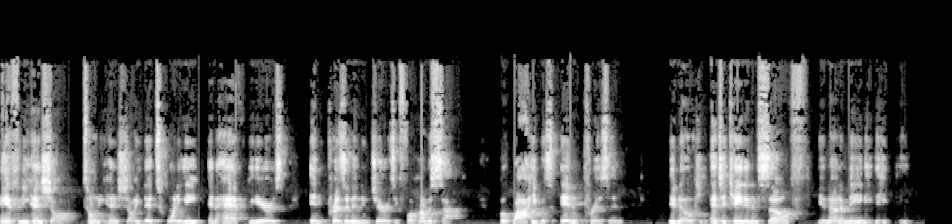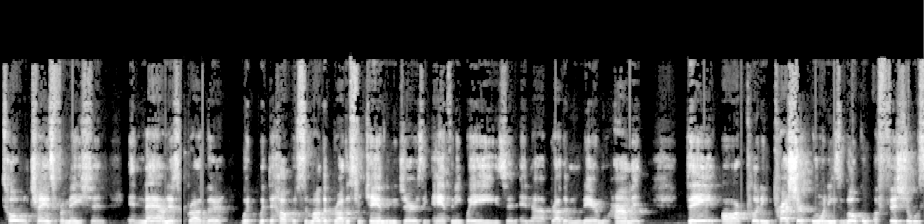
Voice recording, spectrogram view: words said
Anthony Henshaw, Tony Henshaw. He did 28 and a half years in prison in New Jersey for homicide. But while he was in prison, you know, he educated himself. You know what I mean? He, he, he total transformation. And now this brother, with, with the help of some other brothers from Camden, New Jersey, Anthony Ways and, and uh, brother Munir Muhammad, they are putting pressure on these local officials,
